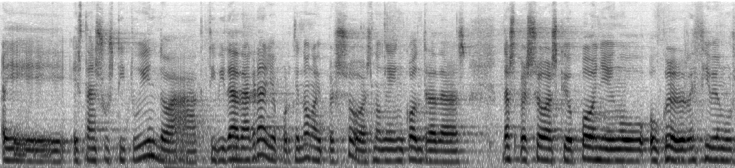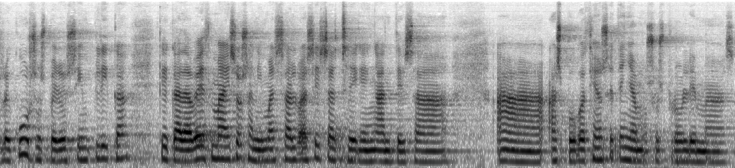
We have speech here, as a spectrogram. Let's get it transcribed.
eh, están sustituindo a actividade agraria porque non hai persoas, non é en contra das, das persoas que o poñen ou, ou que reciben os recursos, pero iso implica que cada vez máis os animais salvaxes acheguen antes a, a, as poboacións e teñamos os problemas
